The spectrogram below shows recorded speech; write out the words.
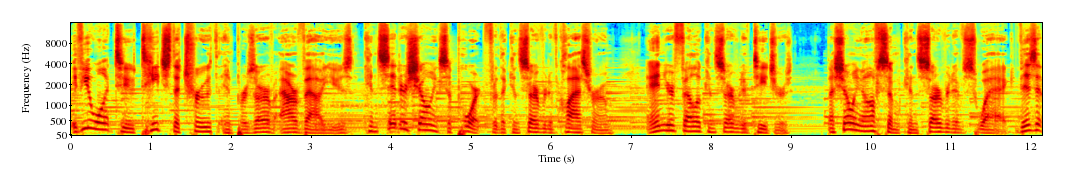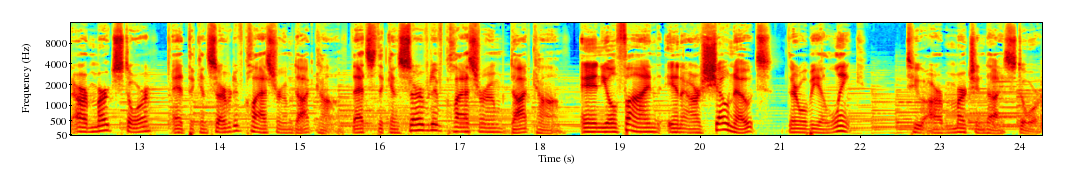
If you want to teach the truth and preserve our values, consider showing support for the conservative classroom and your fellow conservative teachers by showing off some conservative swag. Visit our merch store at theconservativeclassroom.com. That's theconservativeclassroom.com. And you'll find in our show notes, there will be a link to our merchandise store.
